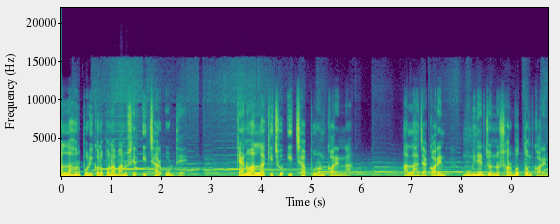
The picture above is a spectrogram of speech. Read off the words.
আল্লাহর পরিকল্পনা মানুষের ইচ্ছার ঊর্ধ্বে। কেন আল্লাহ কিছু ইচ্ছা পূরণ করেন না? আল্লাহ যা করেন, মুমিনের জন্য সর্বোত্তম করেন।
